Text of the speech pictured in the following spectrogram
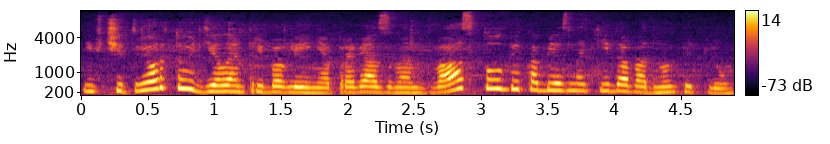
И в четвертую делаем прибавление, провязываем 2 столбика без накида в одну петлю.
